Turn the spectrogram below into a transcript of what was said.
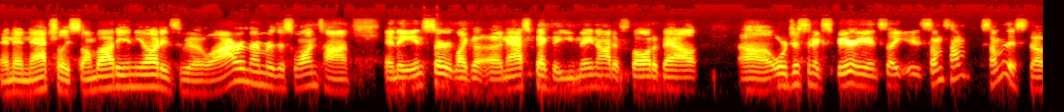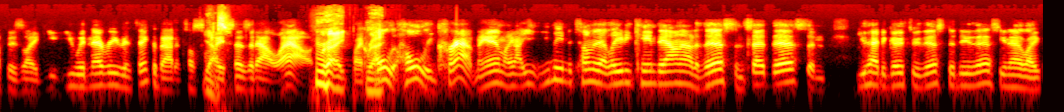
and then naturally somebody in the audience will go, well, I remember this one time, and they insert like a, an aspect that you may not have thought about uh, or just an experience. Like some some some of this stuff is like you, you would never even think about it until somebody yes. says it out loud. Right. Like right. holy holy crap, man! Like I, you mean to tell me that lady came down out of this and said this, and you had to go through this to do this? You know, like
